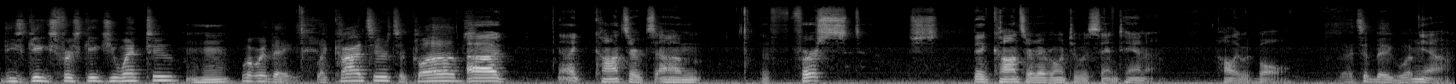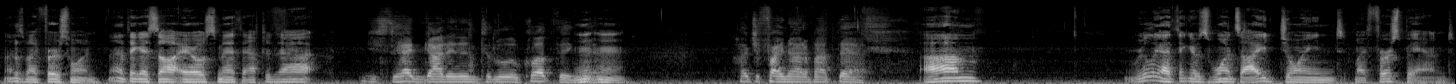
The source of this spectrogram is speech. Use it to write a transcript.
These gigs, first gigs you went to, hmm what were they? Like concerts or clubs? Uh, like concerts. Um, the first big concert I ever went to was Santana, Hollywood Bowl. That's a big one. Yeah, that was my first one. I think I saw Aerosmith after that. You hadn't gotten into the little club thing yet. Mm-mm. How'd you find out about that? Um, really, I think it was once I joined my first band,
